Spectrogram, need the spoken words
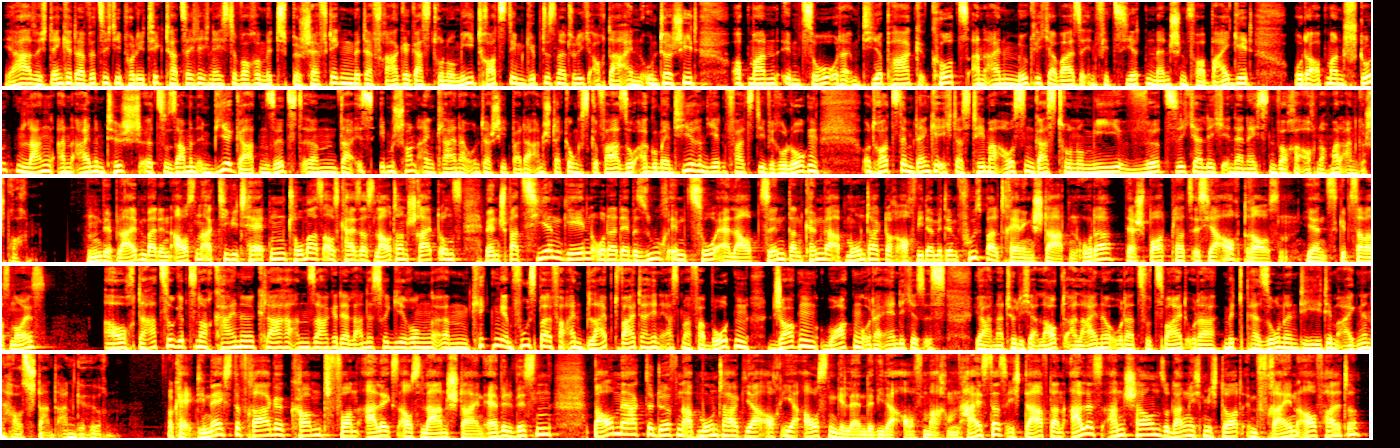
Ja, also ich denke, da wird sich die Politik tatsächlich nächste Woche mit beschäftigen, mit der Frage Gastronomie. Trotzdem gibt es natürlich auch da einen Unterschied, ob man im Zoo oder im Tierpark kurz an einem möglicherweise infizierten Menschen vorbeigeht oder ob man stundenlang an einem Tisch äh, zusammen im Biergarten sitzt. Ähm, da ist eben schon ein kleiner Unterschied bei der Ansteckungsgefahr. So argumentieren jedenfalls die Virologen. Und trotzdem denke ich, das Thema Außengastronomie wird sicherlich in der nächsten Woche auch nochmal angesprochen. Hm, wir bleiben bei den Außenaktivitäten. Thomas aus Kaiserslautern schreibt uns, wenn Spazierengehen oder der Besuch im Zoo erlaubt sind, dann können wir ab Montag doch auch wieder mit dem Fußballtraining starten, oder? Der Sportplatz ist ja auch draußen. Jens, gibt's da was Neues? Auch dazu gibt's noch keine klare Ansage der Landesregierung. Ähm, Kicken im Fußballverein bleibt weiterhin erstmal verboten. Joggen, Walken oder ähnliches ist ja natürlich erlaubt, alleine oder zu zweit oder mit Personen, die dem eigenen Hausstand angehören. Okay, die nächste Frage kommt von Alex aus Lahnstein. Er will wissen, Baumärkte dürfen ab Montag ja auch ihr Außengelände wieder aufmachen. Heißt das, ich darf dann alles anschauen, solange ich mich dort im Freien aufhalte?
